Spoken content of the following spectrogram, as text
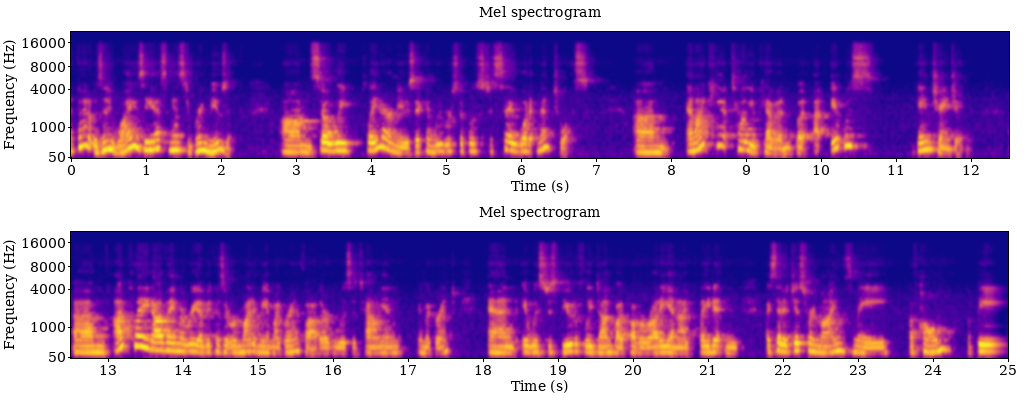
I thought it was, hey, why is he asking us to bring music? Um, so we played our music and we were supposed to say what it meant to us. Um, and I can't tell you, Kevin, but it was game changing. Um, I played Ave Maria because it reminded me of my grandfather, who was Italian immigrant, and it was just beautifully done by Pavarotti. And I played it, and I said it just reminds me of home, of being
